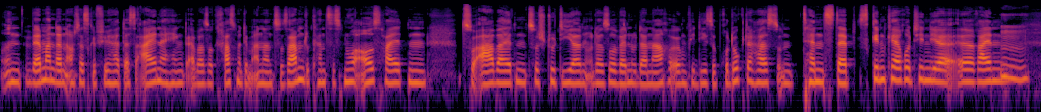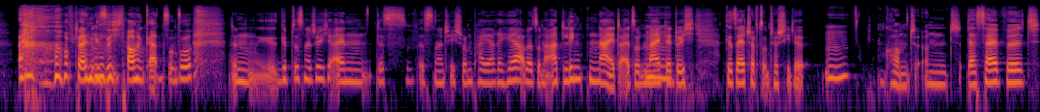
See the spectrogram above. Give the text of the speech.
Und wenn man dann auch das Gefühl hat, das eine hängt aber so krass mit dem anderen zusammen, du kannst es nur aushalten, zu arbeiten, zu studieren oder so, wenn du danach irgendwie diese Produkte hast und 10-Step Skincare-Routine dir äh, rein. Mhm auf dein Gesicht hauen kannst und so, dann gibt es natürlich einen, das ist natürlich schon ein paar Jahre her, aber so eine Art linken Neid, also ein Neid, mhm. der durch Gesellschaftsunterschiede mhm. kommt. Und deshalb wird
